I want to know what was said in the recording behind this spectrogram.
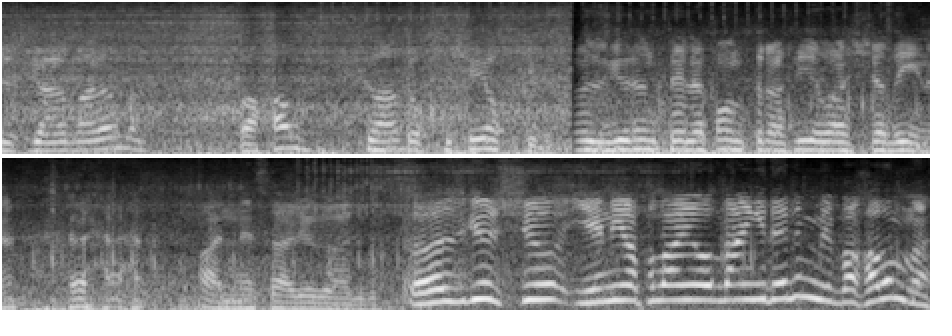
rüzgar var ama. Bakalım. Şu an çok bir şey yok gibi. Özgür'ün telefon trafiği başladı yine. Annesi arıyor galiba. Özgür şu yeni yapılan yoldan gidelim mi? Bakalım mı?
